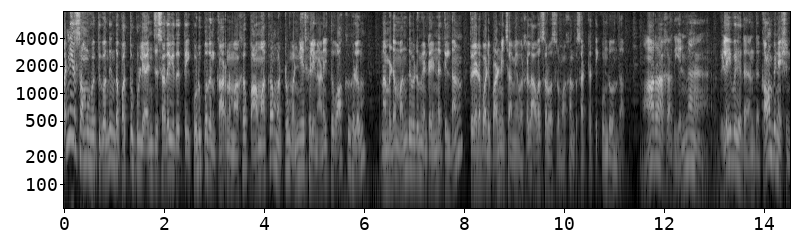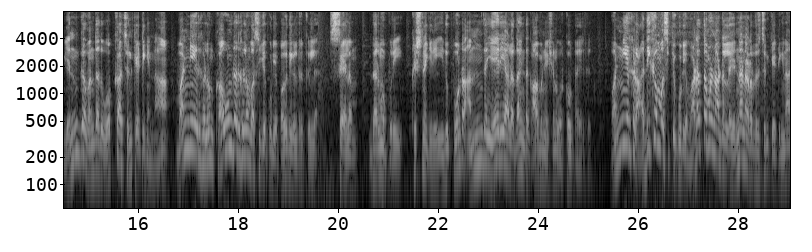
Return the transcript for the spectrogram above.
வன்னியர் சமூகத்துக்கு வந்து இந்த பத்து புள்ளி அஞ்சு சதவீதத்தை கொடுப்பதன் காரணமாக பாமக மற்றும் வன்னியர்களின் அனைத்து வாக்குகளும் நம்மிடம் வந்துவிடும் என்ற எண்ணத்தில் தான் திரு. எடப்பாடி பழனிசாமி அவர்கள் அவசர அவசரமாக அந்த சட்டத்தை கொண்டு வந்தார். மாறாக அது என்ன விளைவு? அது அந்த காம்பினேஷன் எங்க வந்து அது ஒர்க்காச்சுன்னு கேட்டீங்கன்னா வன்னியர்களும் கவுண்டர்களும் வசிக்கக்கூடிய பகுதிகள் இருக்குல்ல. சேலம் தருமபுரி கிருஷ்ணகிரி இது போன்ற அந்த ஏரியால தான் இந்த காம்பினேஷன் ஒர்க் அவுட் ஆயிருக்கு. வன்னியர்கள் அதிகம் வசிக்கக்கூடிய வட தமிழ்நாட்டில் என்ன நடந்துருச்சுன்னு கேட்டிங்கன்னா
